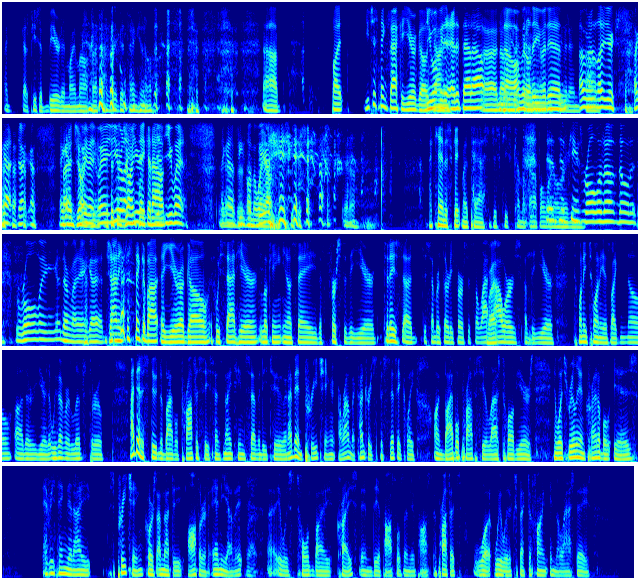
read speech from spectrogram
I got a piece of beard in my mouth. That's a very good thing, you know. uh, but you just think back a year ago. you want me to edit that out? Uh, no, it I'm going to leave it in. leave it in. I'm going Um, to let you. I got. I, I got a joint. Wait a minute. Wait, it's you a were like joint, you, take it out. You went. I got a piece on the way beard. out. you know. I can't escape my past. It just keeps coming up over it and over It just keeps again. rolling up, don't it? Rolling. Never mind. Go ahead, Johnny, just think about a year ago if we sat here looking, you know, say the first of the year. Today's uh, December 31st. It's the last Right. hours of the year. 2020 is like no other year that we've ever lived through. I've been a student of Bible prophecy since 1972, and I've been preaching around the country specifically on Bible prophecy the last 12 years. And what's really incredible is everything that I was preaching. Of course, I'm not the author of any of it Right. uh, it was told by Christ and the apostles and the apost- prophets what we would expect to find in the last days.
